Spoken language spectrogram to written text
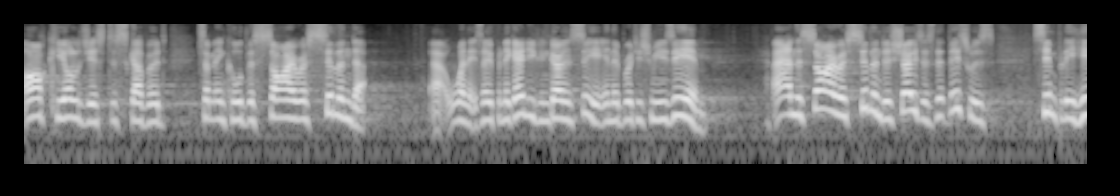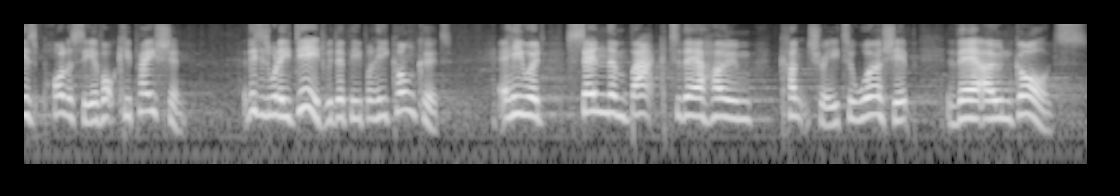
archaeologists discovered something called the Cyrus cylinder. Uh, when it's open again, you can go and see it in the British Museum. And the Cyrus cylinder shows us that this was simply his policy of occupation. This is what he did with the people he conquered. He would send them back to their home country to worship their own gods.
